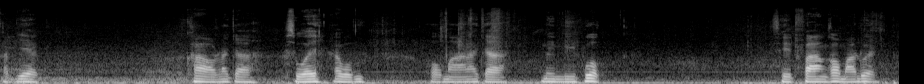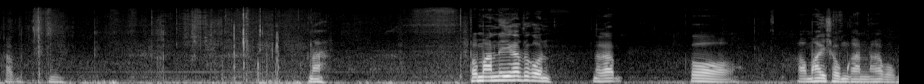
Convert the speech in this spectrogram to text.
คัดแยกข้าวน่าจะสวยครับผมออกมาน่าจะ ไม่มีพวกเศษฟางเข้ามาด้วยครับนะประมาณนี้ครับทุกคนนะครับ ก็เอามาให้ชมกันนะครับผม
